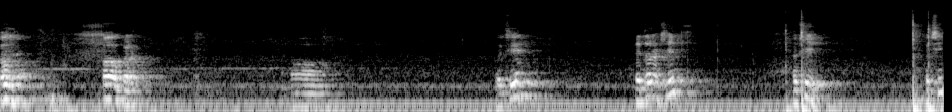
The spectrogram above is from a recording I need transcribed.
ಹೋಗು ಹೋಗು ಕಳ ರಕ್ಷಿ? ಎದ್ದು ರಕ್ಷಿ? ರಕ್ಷಿ? ರಕ್ಷಿ?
